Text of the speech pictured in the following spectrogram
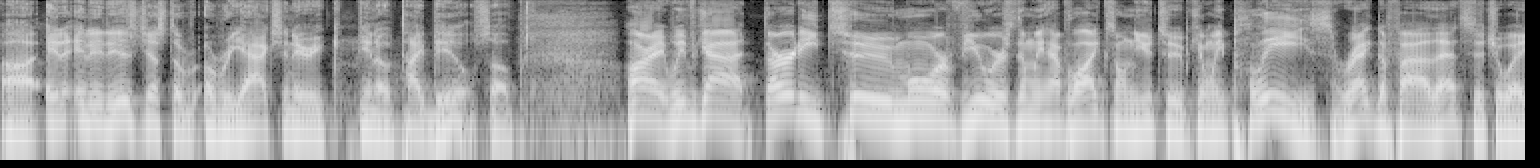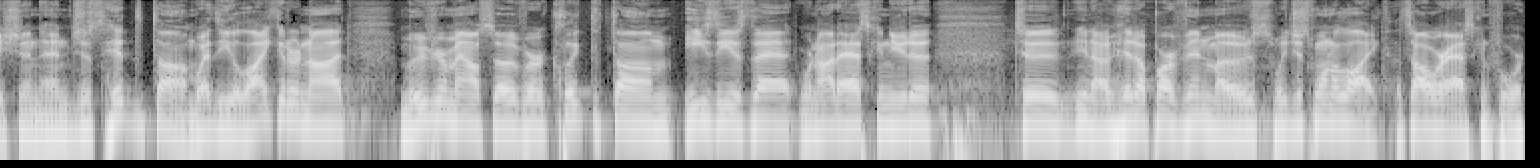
uh, and, and it is just a, a reactionary, you know, type deal. So. All right, we've got 32 more viewers than we have likes on YouTube. Can we please rectify that situation and just hit the thumb? Whether you like it or not, move your mouse over, click the thumb. Easy as that. We're not asking you to to, you know, hit up our Venmos. We just want to like. That's all we're asking for.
